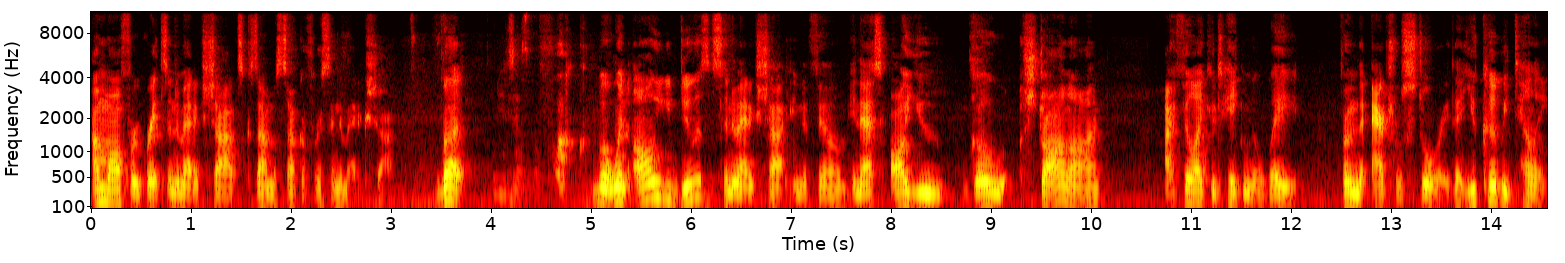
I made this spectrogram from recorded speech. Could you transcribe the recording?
I'm all for great cinematic shots because I'm a sucker for a cinematic shot. But fuck. but when all you do is a cinematic shot in the film, and that's all you go strong on, I feel like you're taking away from the actual story that you could be telling.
